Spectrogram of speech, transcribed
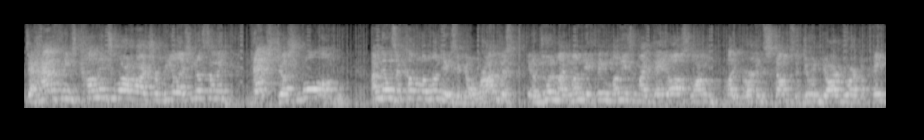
To have things come into our hearts and realize, you know something? That's just wrong. I mean, there was a couple of Mondays ago where I'm just, you know, doing my Monday thing. Monday's my day off, so I'm probably burning stumps or doing yard work or paint,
